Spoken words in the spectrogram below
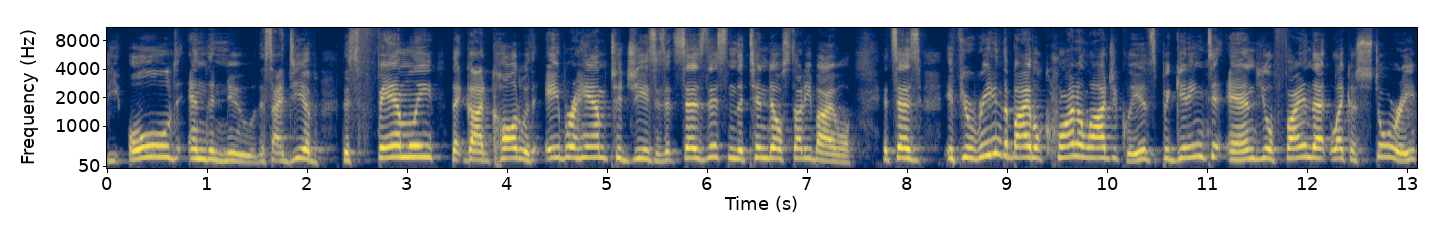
the old and the new, this idea of this family that God called with Abraham to Jesus. It says this in the Tyndale Study Bible. It says, if you're reading the Bible chronologically, it's beginning to end, you'll find that, like a story,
